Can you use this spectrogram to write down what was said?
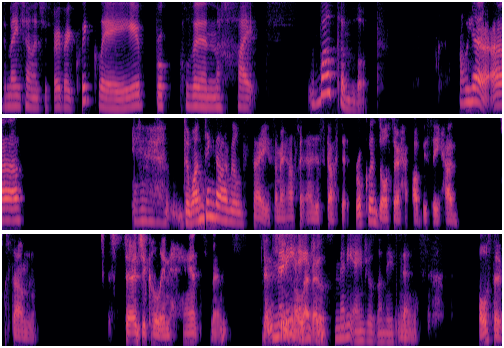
the main challenge, just very very quickly, Brooklyn Hytes welcome look. Oh yeah. Uh, yeah, the one thing that I will say, so my housemate and I discussed it. Brooklyn's also obviously had some surgical enhancements since many season angels, 11. many angels on these mm. sets. Mm also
